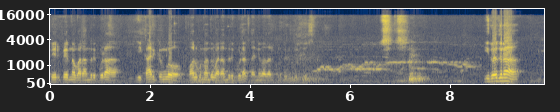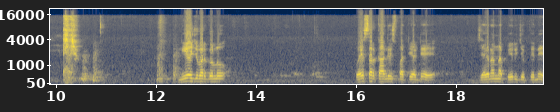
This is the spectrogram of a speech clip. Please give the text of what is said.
పేరు పేరున వారందరికి కూడా ఈ కార్యక్రమంలో పాల్గొన్నందుకు వారందరికి కూడా ధన్యవాదాలు కృతజ్ఞతలు ఈ రోజున నియోజకవర్గంలో వైఎస్ఆర్ కాంగ్రెస్ పార్టీ అంటే జగనన్న పేరు చెప్తేనే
